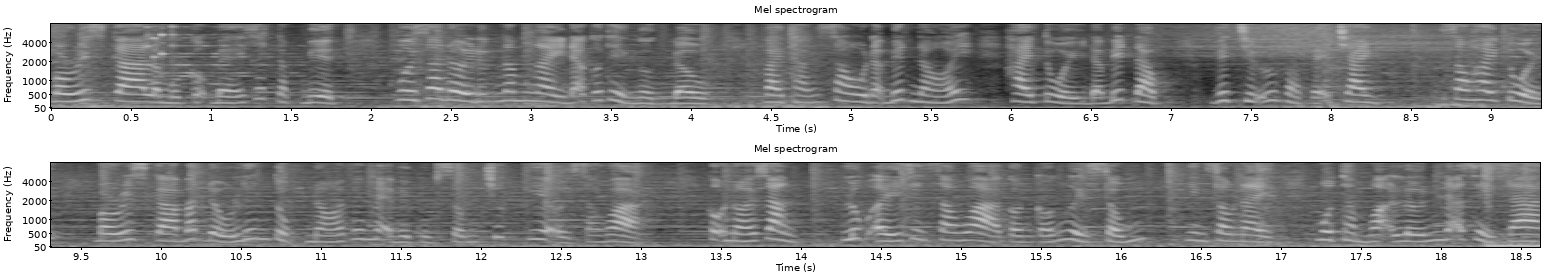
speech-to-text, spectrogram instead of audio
Boriska là một cậu bé rất đặc biệt, vừa ra đời được 5 ngày đã có thể ngẩng đầu, vài tháng sau đã biết nói, 2 tuổi đã biết đọc, viết chữ và vẽ tranh. Sau 2 tuổi, Boriska bắt đầu liên tục nói với mẹ về cuộc sống trước kia ở sao hỏa. Cậu nói rằng lúc ấy trên sao hỏa còn có người sống, nhưng sau này một thảm họa lớn đã xảy ra,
